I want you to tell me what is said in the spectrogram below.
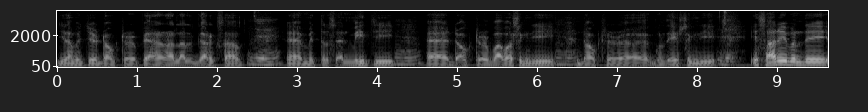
ਜਿਨ੍ਹਾਂ ਵਿੱਚ ਡਾਕਟਰ ਪਿਆਰਾ ਲਾਲ ਗਰਗ ਸਾਹਿਬ ਜੀ। ਮਿੱਤਰ ਸੈਨ ਮੀਤ ਜੀ ਡਾਕਟਰ ਬਾਬਾ ਸਿੰਘ ਜੀ ਡਾਕਟਰ ਗੁਰਦੇਵ ਸਿੰਘ ਜੀ। ਇਹ ਸਾਰੇ ਬੰਦੇ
